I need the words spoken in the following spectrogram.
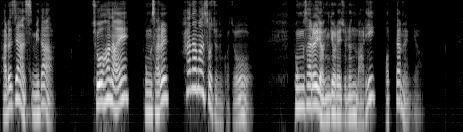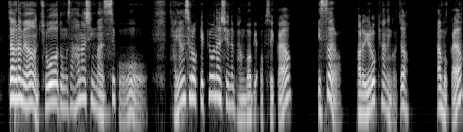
다르지 않습니다. 주어 하나에 동사를 하나만 써주는 거죠. 동사를 연결해주는 말이 없다면요. 자, 그러면 주어 동사 하나씩만 쓰고 자연스럽게 표현할 수 있는 방법이 없을까요? 있어요. 바로 이렇게 하는 거죠. 한번 볼까요?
